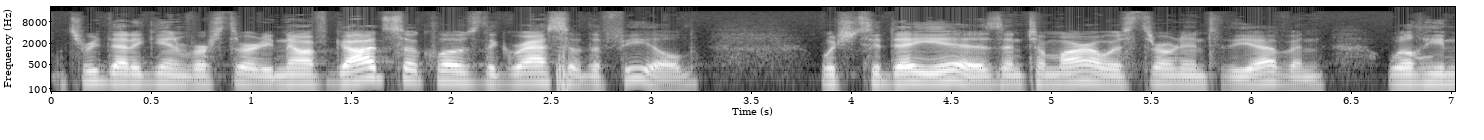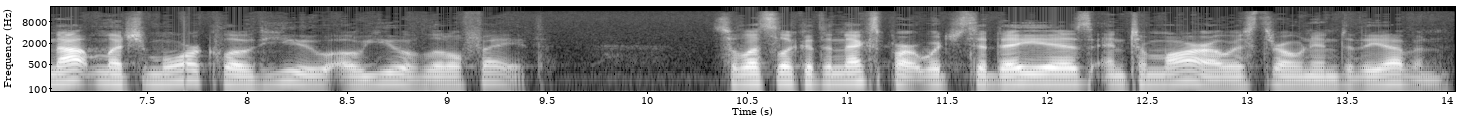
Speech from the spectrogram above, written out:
Let's read that again, verse 30. Now, if God so clothes the grass of the field, which today is and tomorrow is thrown into the oven, will he not much more clothe you, O you of little faith? So let's look at the next part, which today is and tomorrow is thrown into the oven.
